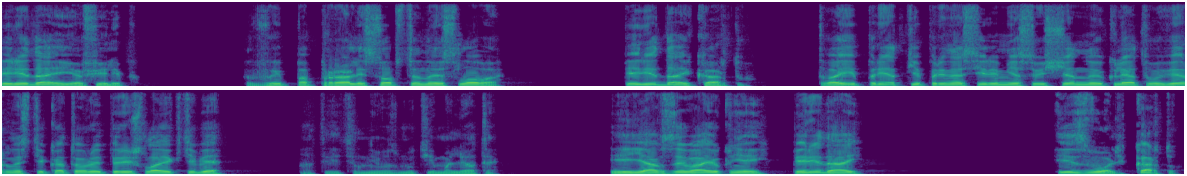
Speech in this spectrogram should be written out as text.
Передай ее, Филипп. Вы попрали собственное слово. Передай карту. Твои предки приносили мне священную клятву верности, которая перешла и к тебе, — ответил невозмутимо Лёте. И я взываю к ней. Передай. Изволь, карту.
